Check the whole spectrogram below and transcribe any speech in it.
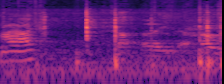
Rồi. Đất ơi, đất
